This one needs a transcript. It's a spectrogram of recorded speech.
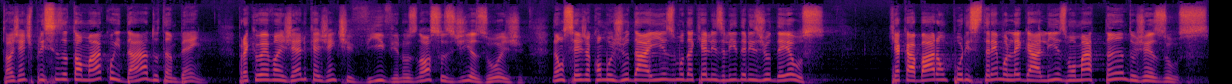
Então a gente precisa tomar cuidado também para que o evangelho que a gente vive nos nossos dias hoje não seja como o judaísmo daqueles líderes judeus que acabaram por extremo legalismo matando Jesus.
